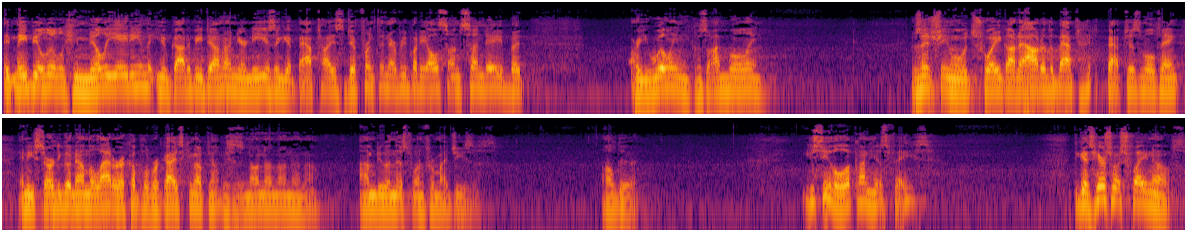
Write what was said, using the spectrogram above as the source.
it may be a little humiliating that you've got to be down on your knees and get baptized different than everybody else on Sunday. But are you willing? Because I'm willing. It was interesting when Shui got out of the baptismal tank and he started to go down the ladder. A couple of our guys came up to help. He says, no, no, no, no, no. I'm doing this one for my Jesus. I'll do it. You see the look on his face? Because here's what Shui knows.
